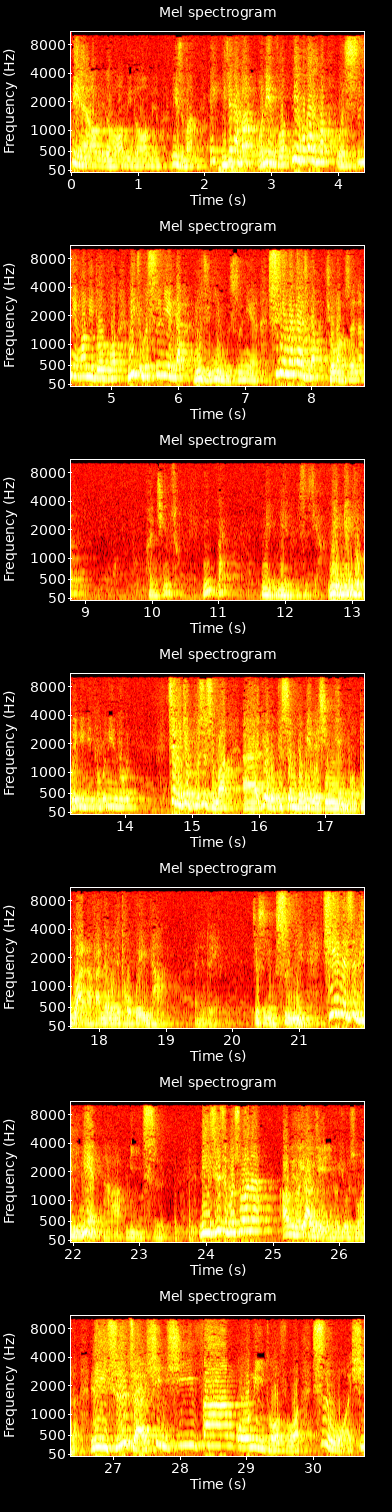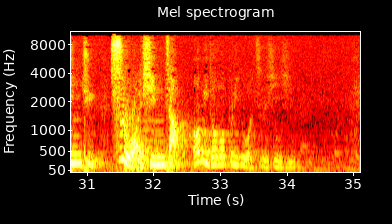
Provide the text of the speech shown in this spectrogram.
念阿弥陀佛，阿弥陀佛，阿弥陀佛，念什么？哎，你在干嘛？我念佛，念佛干什么？我思念阿弥陀佛。你怎么思念的？如子一母思念啊，思念他干什么？求往生呢？很清楚，明白？念念是这样，念念头归，念念头归，念念头归。这个就不是什么呃，用不生不灭的心念佛，不管了，反正我就投归于他，那就对了。这是一种四念。接着是理念，好，理持。理持怎么说呢？《阿弥陀要解》里头就说了：理持者信西方阿弥陀佛，是我心具，是我心造。阿弥陀佛不离我自信心，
